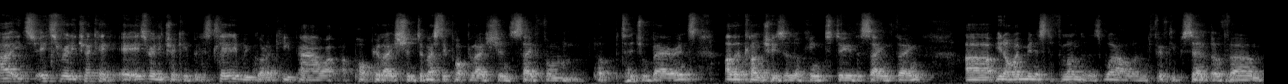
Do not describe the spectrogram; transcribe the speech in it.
Uh, it's it's really tricky. It is really tricky because clearly we've got to keep our population, domestic population, safe from potential variants. Other countries are looking to do the same thing. Uh, you know, I'm Minister for London as well, and 50% of um,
